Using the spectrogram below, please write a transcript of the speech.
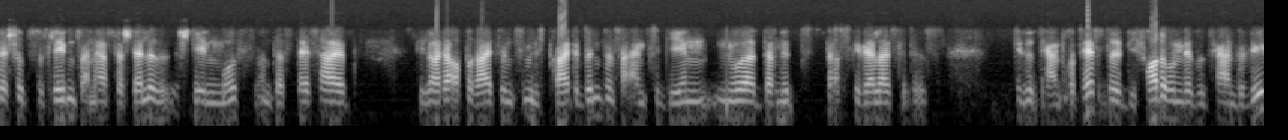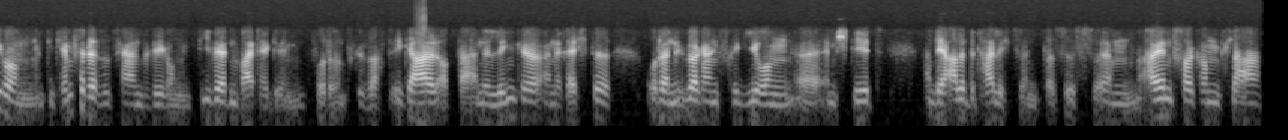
der Schutz des Lebens an erster Stelle stehen muss und dass deshalb die Leute auch bereit sind, ziemlich breite Bündnisse einzugehen, nur damit das gewährleistet ist. Die sozialen Proteste, die Forderungen der sozialen Bewegungen, die Kämpfe der sozialen Bewegungen, die werden weitergehen, wurde uns gesagt. Egal, ob da eine linke, eine rechte oder eine Übergangsregierung äh, entsteht, an der alle beteiligt sind. Das ist ähm, allen vollkommen klar,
